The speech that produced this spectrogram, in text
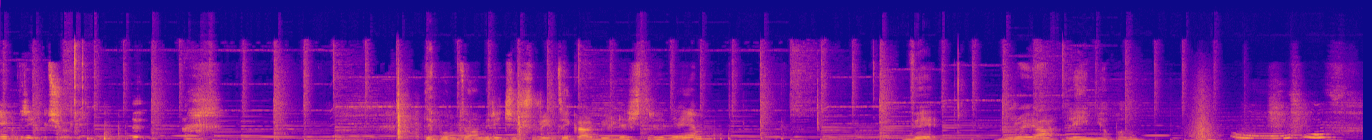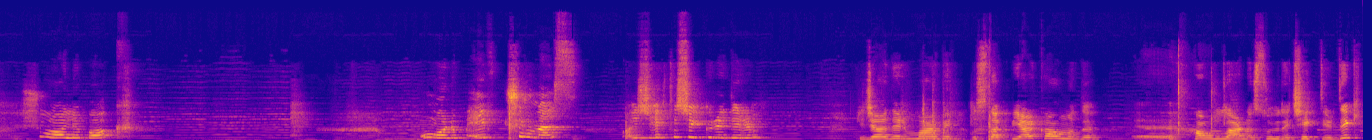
emdirelim şöyle. Deponun tamiri için şurayı tekrar birleştirelim. Ve buraya lehim yapalım. Of of şu hale bak. Umarım ev çürümez. Ayşe teşekkür ederim. Rica ederim Barbie. Islak bir yer kalmadı. Ee, havlularla suyu da çektirdik.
